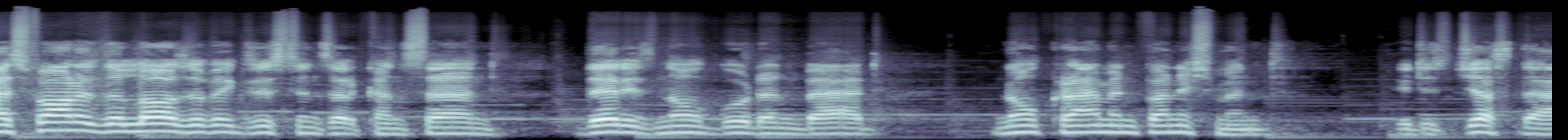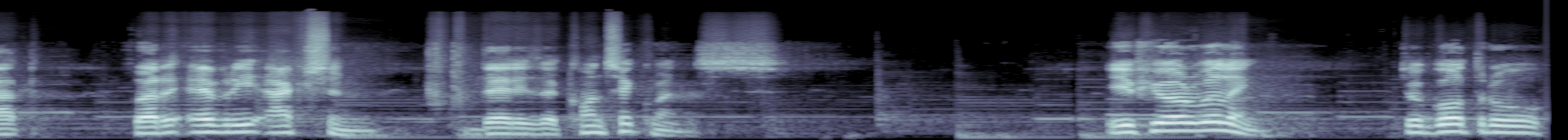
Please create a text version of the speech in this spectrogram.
As far as the laws of existence are concerned, there is no good and bad, no crime and punishment. It is just that for every action, there is a consequence. If you are willing to go through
